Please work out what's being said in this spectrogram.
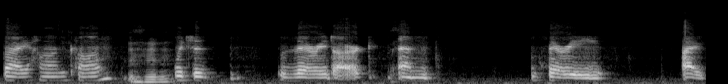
by Han Kang, Mm-hmm. which is very dark and very. I,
